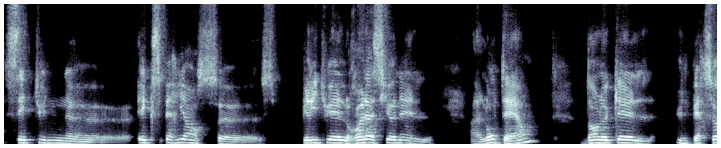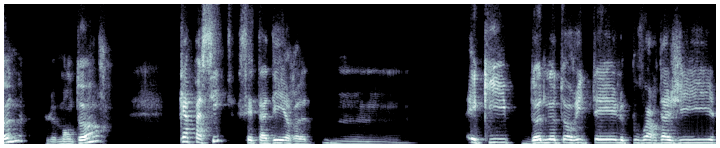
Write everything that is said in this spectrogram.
c'est une euh, expérience euh, spirituelle, relationnelle à long terme, dans lequel une personne, le mentor, capacite, c'est-à-dire euh, équipe, donne l'autorité, le pouvoir d'agir,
